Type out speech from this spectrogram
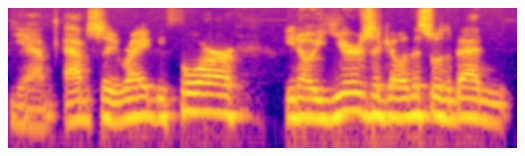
Yeah, absolutely right. Before, you know, years ago, this was been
